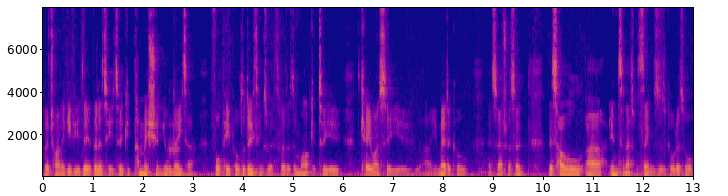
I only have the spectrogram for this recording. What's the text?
who are trying to give you the ability to permission your data for people to do things with, whether to market to you, KYC you, uh, your medical, etc. So this whole uh, Internet of Things, as we call it, or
